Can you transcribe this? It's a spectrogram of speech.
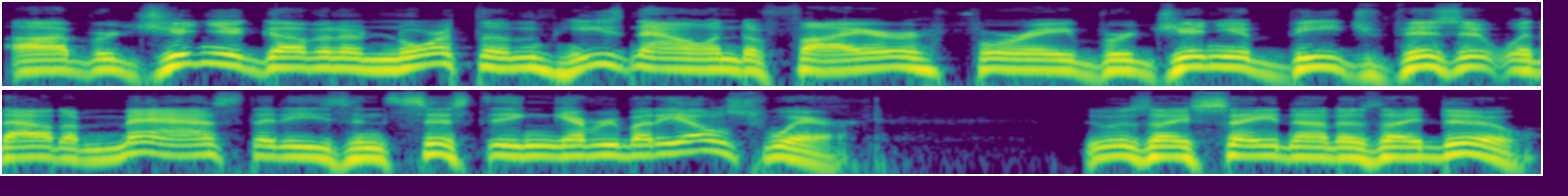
Uh, Virginia Governor Northam, he's now under fire for a Virginia Beach visit without a mask that he's insisting everybody else wear. Do as I say, not as I do.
